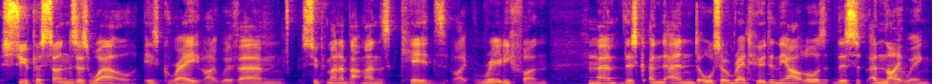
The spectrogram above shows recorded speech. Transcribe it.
Super Sons as well is great. Like with um, Superman and Batman's kids, like really fun. Hmm. Um, this and and also Red Hood and the Outlaws. This and Nightwing.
